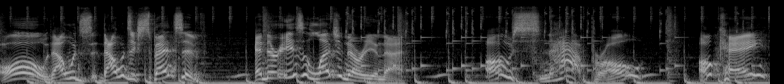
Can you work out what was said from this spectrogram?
Oh, that one's that one's expensive. And there is a legendary in that. Oh, snap, bro. Okay.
